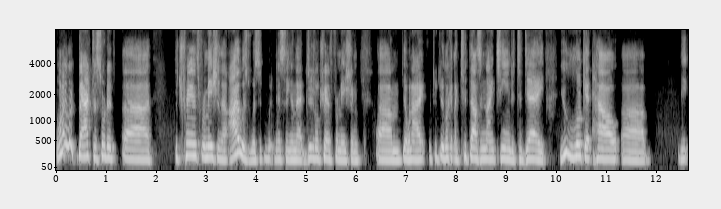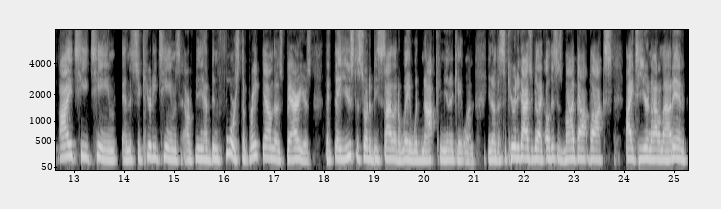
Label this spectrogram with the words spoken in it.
When I look back to sort of uh, the transformation that I was witnessing in that digital transformation. Um, you know, when I you look at like 2019 to today, you look at how uh, the IT team and the security teams are being have been forced to break down those barriers that they used to sort of be siloed away, would not communicate one. You know, the security guys would be like, "Oh, this is my box. IT, you're not allowed in."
